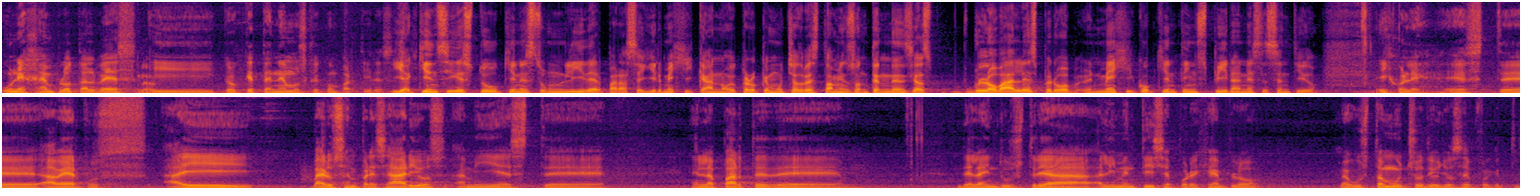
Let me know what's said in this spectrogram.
un ejemplo tal vez y creo que tenemos que compartir eso. ¿Y a quién sigues tú? ¿Quién es un líder para seguir mexicano? Creo que muchas veces también son tendencias globales, pero en México, ¿quién te inspira en ese sentido? Híjole, este, a ver, pues hay varios empresarios. A mí, este, en la parte de, de la industria alimenticia, por ejemplo, me gusta mucho, digo, yo sé porque tú,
